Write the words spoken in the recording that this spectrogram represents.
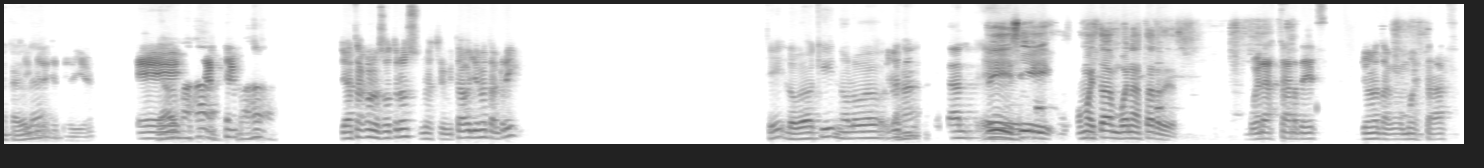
me cayó la... Eh, ya, está, con nosotros nuestro invitado Jonathan Rick. Sí, lo veo aquí, no lo veo. Sí, eh, sí, ¿cómo están? Buenas tardes. Buenas tardes, Jonathan, ¿cómo estás?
